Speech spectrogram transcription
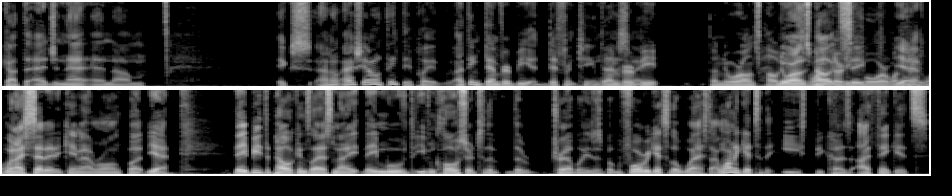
got the edge in that. And um, I don't actually I don't think they played. I think Denver beat a different team. last Denver beat the New Orleans Pelicans. New Orleans Pelicans. see, 134, Yeah, 131. when I said it, it came out wrong. But yeah, they beat the Pelicans last night. They moved even closer to the the Trailblazers. But before we get to the West, I want to get to the East because I think it's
